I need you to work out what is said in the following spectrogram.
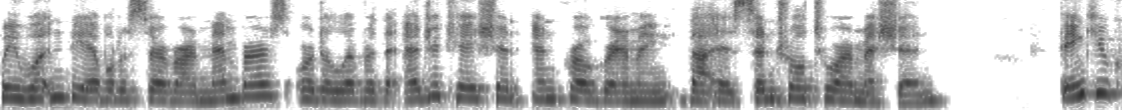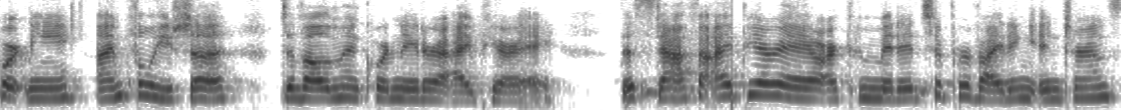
we wouldn't be able to serve our members or deliver the education and programming that is central to our mission. Thank you, Courtney. I'm Felicia, Development Coordinator at IPRA. The staff at IPRA are committed to providing interns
